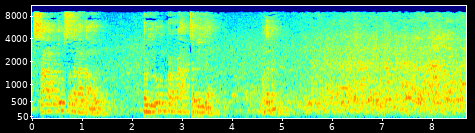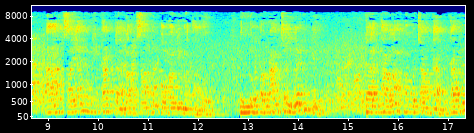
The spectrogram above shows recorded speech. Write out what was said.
satu setengah tahun belum pernah ceria. Maksudnya? Anak saya menikah dalam 1,5 tahun Belum pernah ceria Dan talak mengucapkan Kamu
